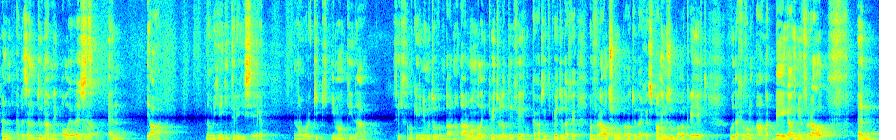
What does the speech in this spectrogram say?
En we zijn toen naar Nepal geweest Ja. en ja, dan begin ik te regisseren. En dan word ik iemand die daar zegt van oké, nu moeten we van daar naar daar wandelen. Ik weet hoe dat tv in elkaar zit. Ik weet hoe dat je een verhaaltje opbouwt, hoe dat je spanningsopbouw creëert, hoe dat je van A naar B gaat in je verhaal. En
